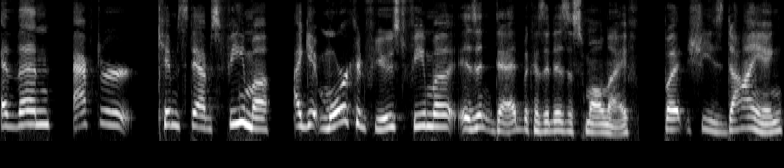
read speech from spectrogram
And then after Kim stabs Fima, I get more confused. Fima isn't dead because it is a small knife, but she's dying.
